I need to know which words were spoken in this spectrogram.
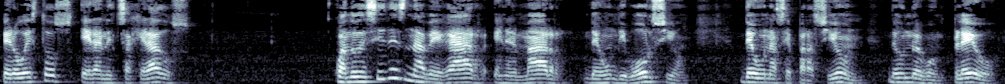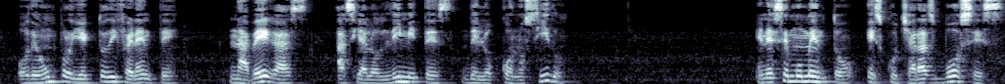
pero estos eran exagerados. Cuando decides navegar en el mar de un divorcio, de una separación, de un nuevo empleo o de un proyecto diferente, navegas hacia los límites de lo conocido en ese momento escucharás voces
